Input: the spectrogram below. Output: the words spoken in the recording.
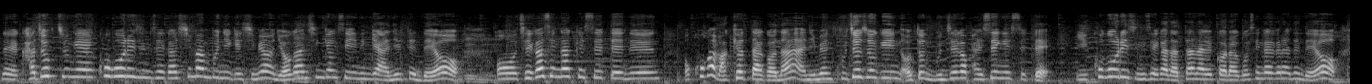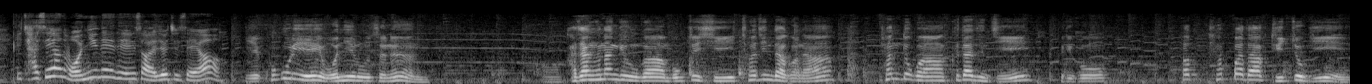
네, 가족 중에 코골이 증세가 심한 분이 계시면 여간 신경 쓰이는 게 아닐 텐데요. 네네. 어, 제가 생각했을 때는 어, 코가 막혔다거나 아니면 구조적인 어떤 문제가 발생했을 때 이 코골이 증세가 나타날 거라고 생각을 하는데요. 이 자세한 원인에 대해서 알려주세요. 예, 코골이의 원인으로서는 어, 가장 흔한 경우가 목젖이 처진다거나 편도가 크다든지 그리고 혓, 혓바닥 뒤쪽이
